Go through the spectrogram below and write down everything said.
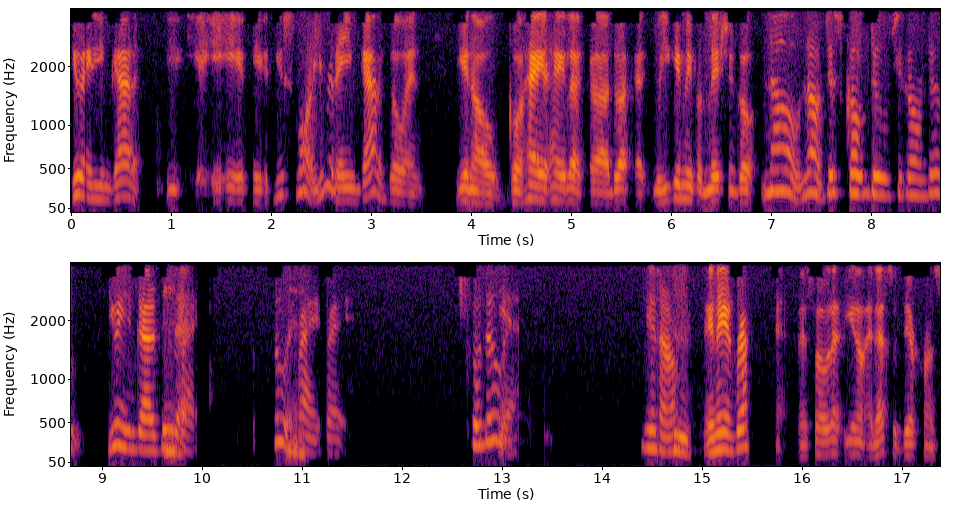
you ain't even got to. You, if, if you smart, you really ain't got to go and you know go. Hey, hey, look, uh, do I, will you give me permission? Go. No, no, just go do what you're gonna do. You ain't even got to do that. Right. Do it. Right. Right. Go do Yeah. it. You know, Hmm. and then represent. And so that you know, and that's the difference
